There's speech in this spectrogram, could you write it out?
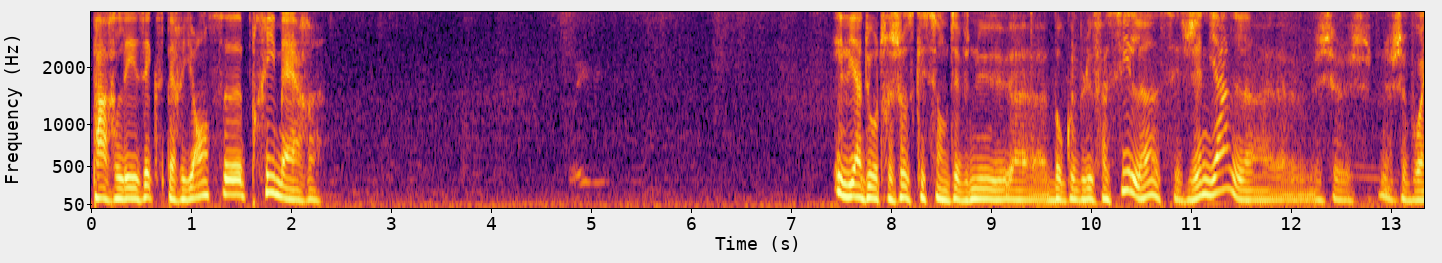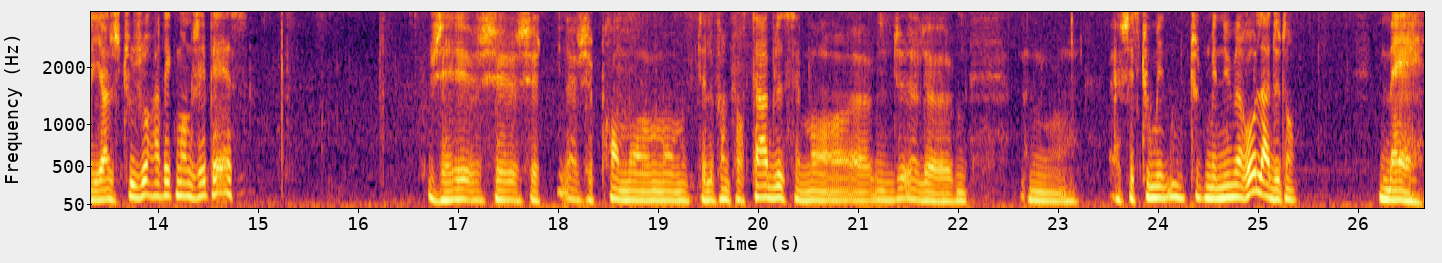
par les expériences primaires. Il y a d'autres choses qui sont devenues euh, beaucoup plus faciles. Hein. C'est génial. Euh, je, voyage toujours avec mon GPS. Je, prends mon, téléphone portable, c'est mon, euh, j'ai tous mes, tous mes numéros là-dedans. Mais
